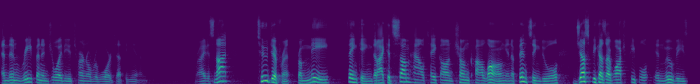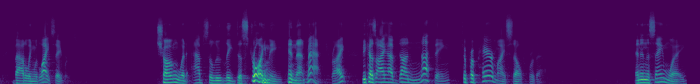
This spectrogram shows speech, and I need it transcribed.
and then reap and enjoy the eternal rewards at the end, right? It's not too different from me thinking that I could somehow take on Chung Ka Long in a fencing duel just because I've watched people in movies battling with lightsabers. Chung would absolutely destroy me in that match, right? Because I have done nothing to prepare myself for that. And in the same way,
